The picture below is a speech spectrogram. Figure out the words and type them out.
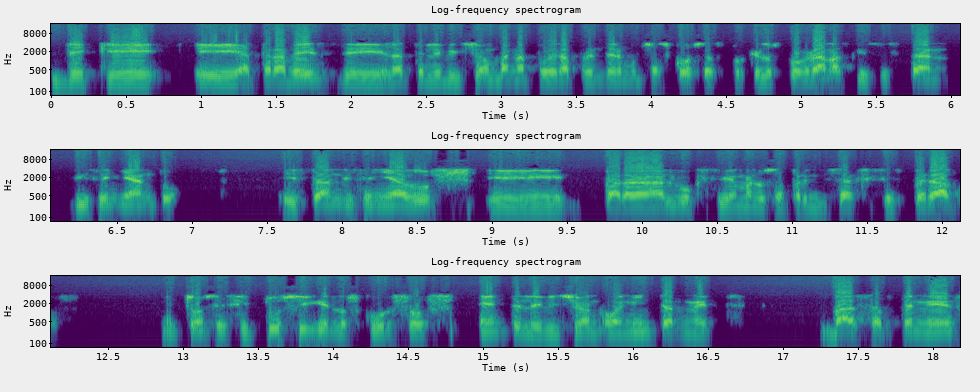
de que a través de la televisión van a poder aprender muchas cosas, porque los programas que se están diseñando están diseñados eh, para algo que se llama los aprendizajes esperados. Entonces, si tú sigues los cursos en televisión o en internet, vas a obtener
